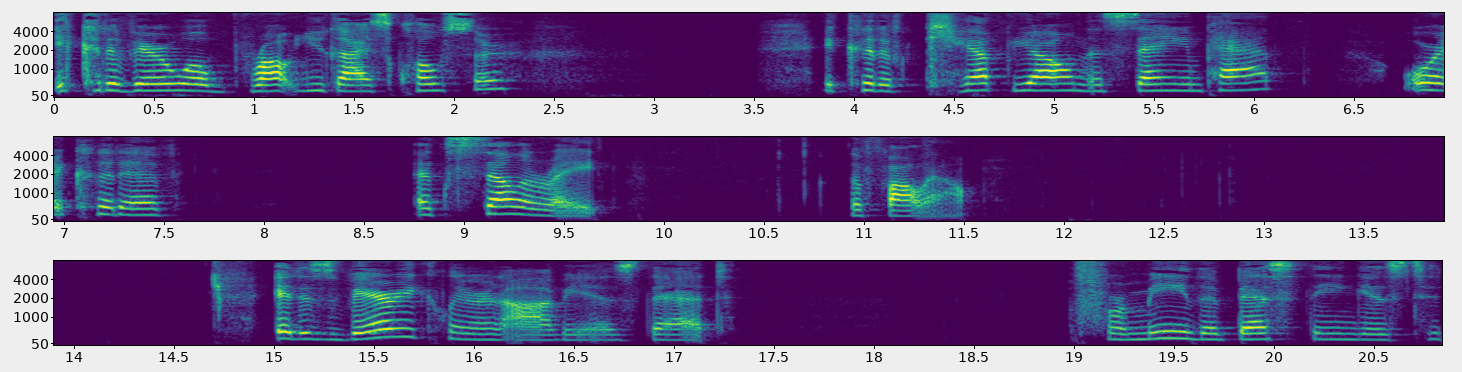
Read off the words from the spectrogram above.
It could have very well brought you guys closer. It could have kept y'all on the same path, or it could have accelerate the fallout. It is very clear and obvious that for me, the best thing is to,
